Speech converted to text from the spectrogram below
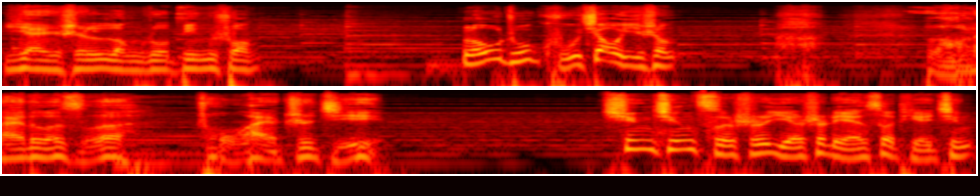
眼神冷若冰霜。楼主苦笑一声：“老来得子，宠爱之极。”青青此时也是脸色铁青。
